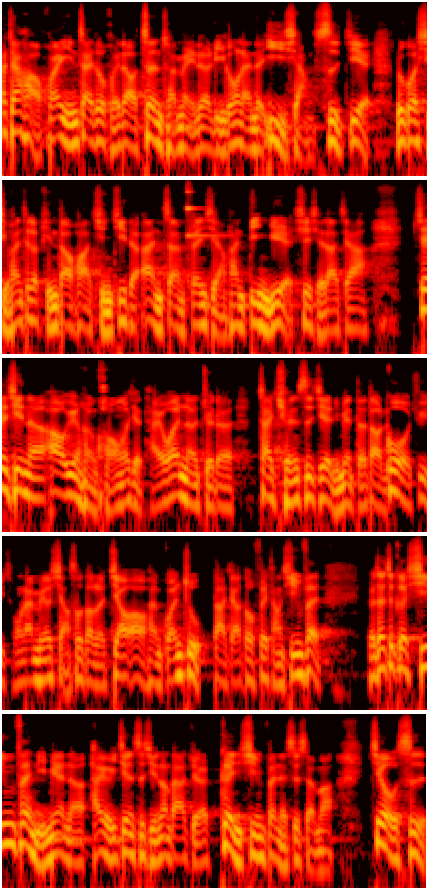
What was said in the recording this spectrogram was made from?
大家好，欢迎再度回到郑传媒的理工男的异想世界。如果喜欢这个频道的话，请记得按赞、分享和订阅，谢谢大家。最近呢，奥运很红，而且台湾呢，觉得在全世界里面得到过去从来没有享受到的骄傲和关注，大家都非常兴奋。可在这个兴奋里面呢，还有一件事情让大家觉得更兴奋的是什么？就是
